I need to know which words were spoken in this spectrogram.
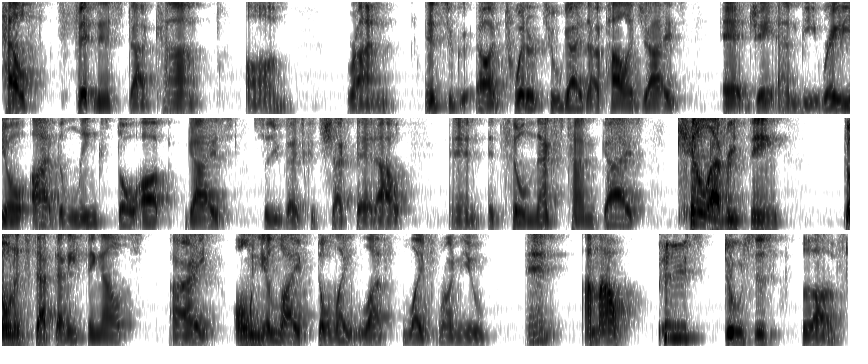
healthfitness.com. Um, we're on Instagram, uh, Twitter too, guys. I apologize at JMB Radio. I'll have the links though up, guys, so you guys could check that out. And until next time, guys, kill everything. Don't accept anything else. All right. Own your life. Don't let life, life run you. And I'm out. Peace. Deuces. Love.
